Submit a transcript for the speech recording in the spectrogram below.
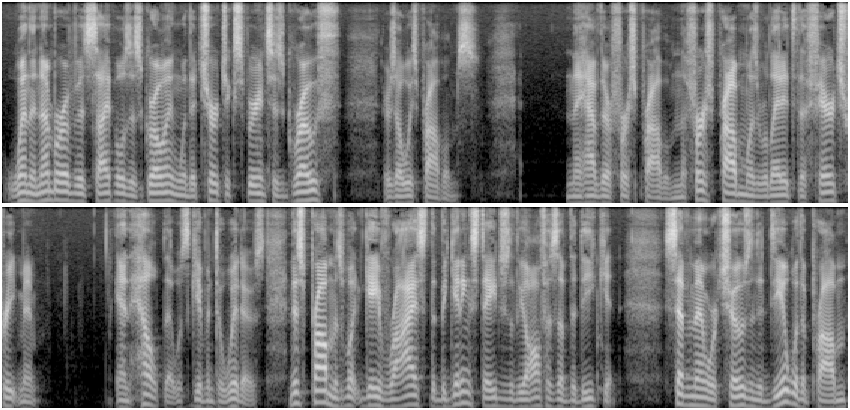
when the number of disciples is growing, when the church experiences growth, there's always problems. And they have their first problem. The first problem was related to the fair treatment and help that was given to widows. And this problem is what gave rise to the beginning stages of the office of the deacon. Seven men were chosen to deal with the problem,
